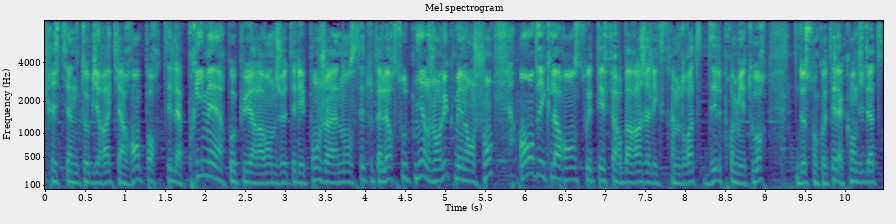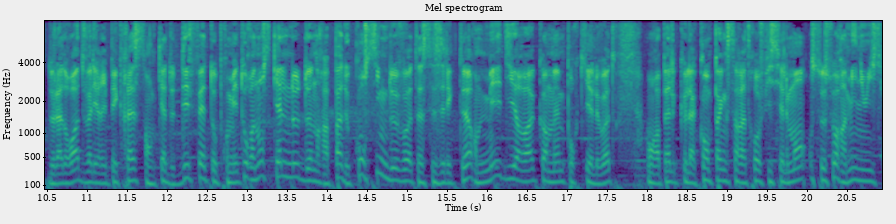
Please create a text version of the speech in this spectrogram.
Christiane Taubira qui a remporté la primaire populaire avant de jeter l'éponge a annoncé tout à l'heure soutenir Jean-Luc Mélenchon en déclarant souhaiter faire barrage à l'extrême droite dès le premier tour. De son côté, la candidate de la droite, Valérie Pécresse, en cas de défaite au premier tour, annonce qu'elle ne donnera pas de consigne de vote à ses électeurs, mais dira quand même pour qui elle vote. On rappelle que la campagne s'arrêtera officiellement ce soir à minuit.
